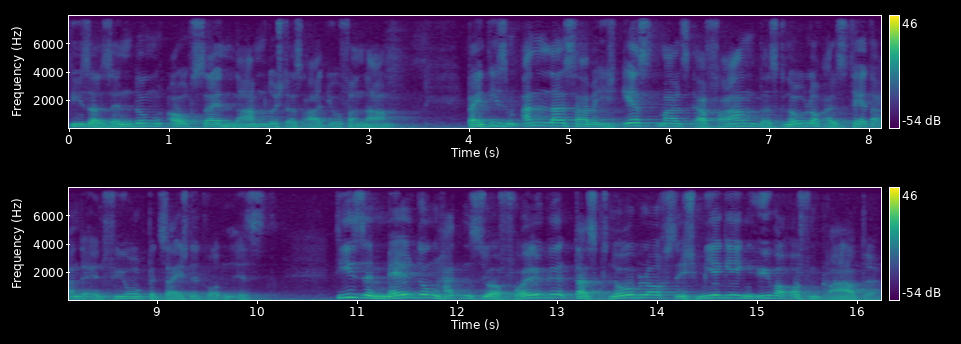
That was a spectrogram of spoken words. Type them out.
dieser Sendung auch seinen Namen durch das Radio vernahmen. Bei diesem Anlass habe ich erstmals erfahren, dass Knoblauch als Täter an der Entführung bezeichnet worden ist. Diese Meldung hatten zur Folge, dass Knoblauch sich mir gegenüber offenbarte.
